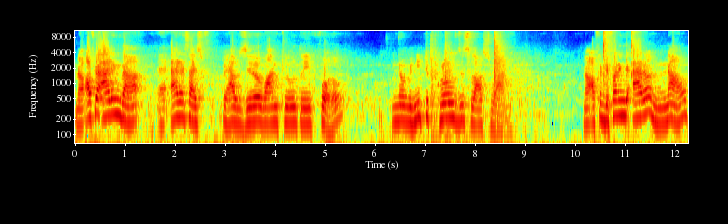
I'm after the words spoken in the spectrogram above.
Now after adding the uh, array size we have 0 1 2 3 4 now we need to close this last one now after defining the arrow now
